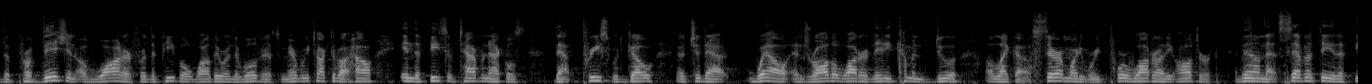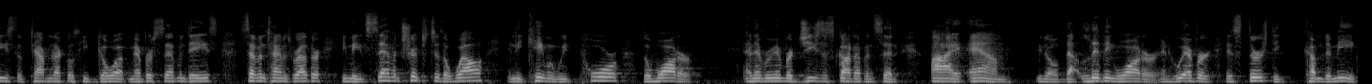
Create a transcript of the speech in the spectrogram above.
the provision of water for the people while they were in the wilderness. Remember, we talked about how in the Feast of Tabernacles, that priest would go uh, to that well and draw the water, and then he'd come and do a, a, like a ceremony where he'd pour water on the altar. And then on that seventh day of the Feast of Tabernacles, he'd go up. Remember, seven days, seven times rather? He made seven trips to the well, and he came and we'd pour the water and then remember, Jesus got up and said, I am, you know, that living water, and whoever is thirsty, come to me.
